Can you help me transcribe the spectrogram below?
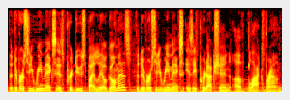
The Diversity Remix is produced by Leo Gomez. The Diversity Remix is a production of Black Brown.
